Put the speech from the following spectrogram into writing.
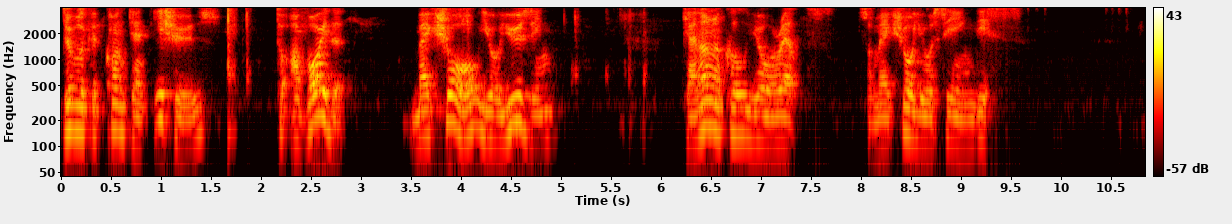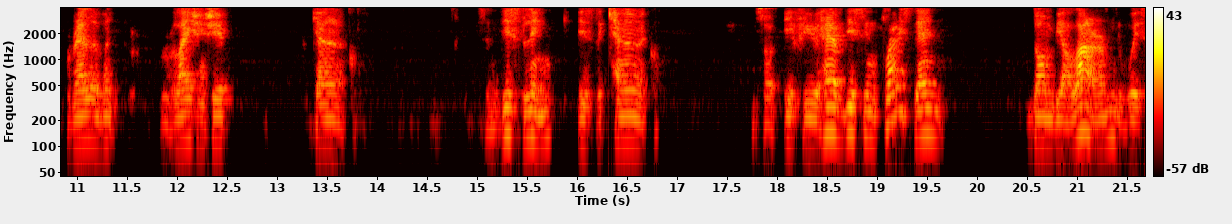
duplicate content issues, to avoid it, make sure you're using canonical URLs. So make sure you're seeing this relevant relationship canonical. So this link is the canonical. So if you have this in place, then don't be alarmed with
